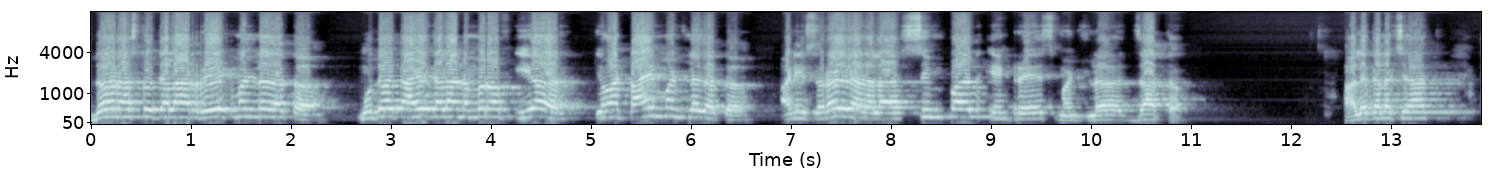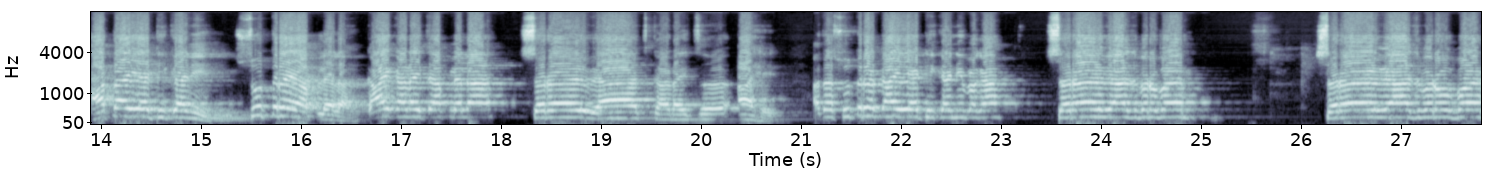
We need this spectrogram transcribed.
दर असतो त्याला रेट म्हटलं जातं. मुदत आहे त्याला नंबर ऑफ इयर किंवा टाइम म्हटलं जातं. आणि सरळ व्याजाला सिंपल इंटरेस्ट म्हटलं जात. आलं का लक्षात? आता या ठिकाणी सूत्र आहे आपल्याला. काय काढायचं आपल्याला? सरळ व्याज काढायचं आहे. आता सूत्र काय या ठिकाणी बघा. सरळ व्याज बरोबर? सरळ व्याज बरोबर?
